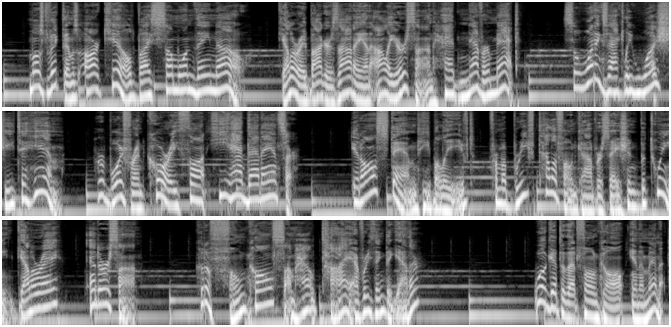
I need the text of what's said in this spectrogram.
Most victims are killed by someone they know. Gelareh Bagherzadeh and Ali Irsan had never met. So what exactly was she to him? Her boyfriend Corey thought he had that answer. It all stemmed, he believed, from a brief telephone conversation between Gelareh and Irsan. Could a phone call somehow tie everything together? We'll get to that phone call in a minute.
